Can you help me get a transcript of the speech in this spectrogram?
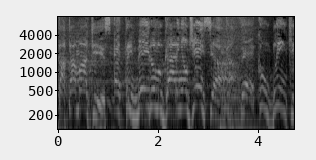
Tata Marques é primeiro lugar em audiência. Café com Blink.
